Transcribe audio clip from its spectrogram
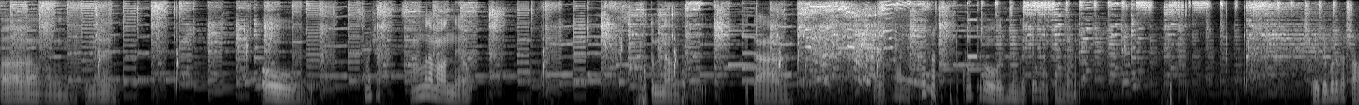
음 그러면 오 30, 3분 남았네요. 어떤 나올지 일단 한번 코트로 코트로 하는 거 떼볼게 한번. 되게 모르겠다.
